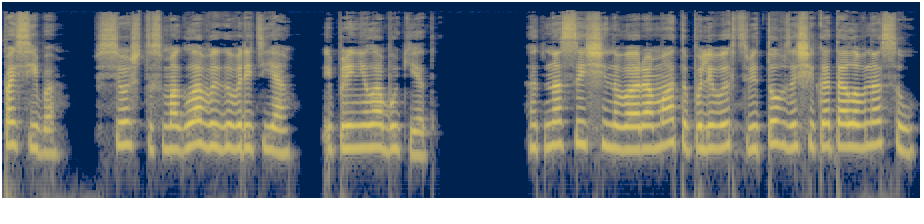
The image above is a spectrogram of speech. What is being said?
Спасибо. Все, что смогла выговорить я, и приняла букет. От насыщенного аромата полевых цветов защекотало в носу.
